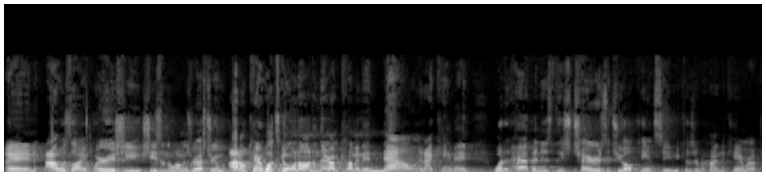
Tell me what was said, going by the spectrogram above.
And I was like, Where is she? She's in the women's restroom. I don't care what's going on in there. I'm coming in now. And I came in. What had happened is these chairs that you all can't see because they're behind the camera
